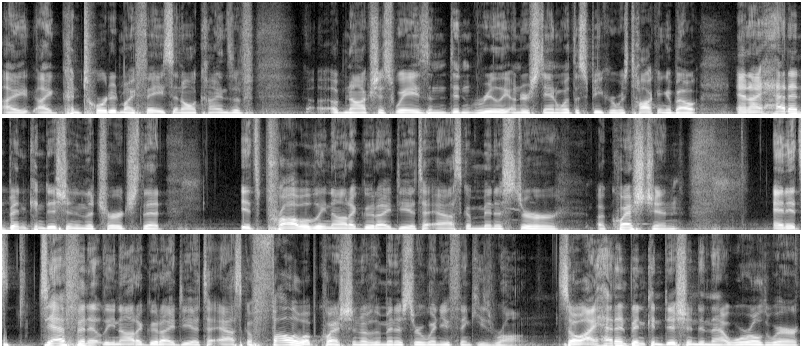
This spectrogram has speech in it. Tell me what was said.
I, I contorted my face in all kinds of obnoxious ways and didn't really understand what the speaker was talking about. And I hadn't been conditioned in the church that it's probably not a good idea to ask a minister a question. And it's definitely not a good idea to ask a follow up question of the minister when you think he's wrong. So I hadn't been conditioned in that world where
